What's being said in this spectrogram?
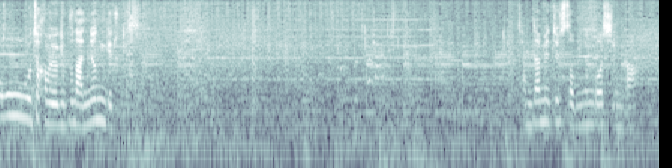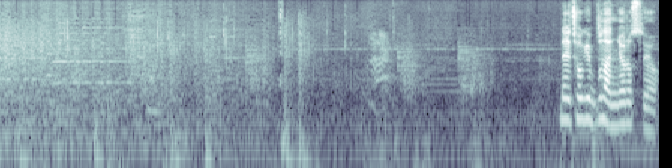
오, 잠깐만, 여기 문 안 여는 게 좋겠어. 잠잠해질 수 없는 것인가. 네, 저기 문 안 열었어요.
